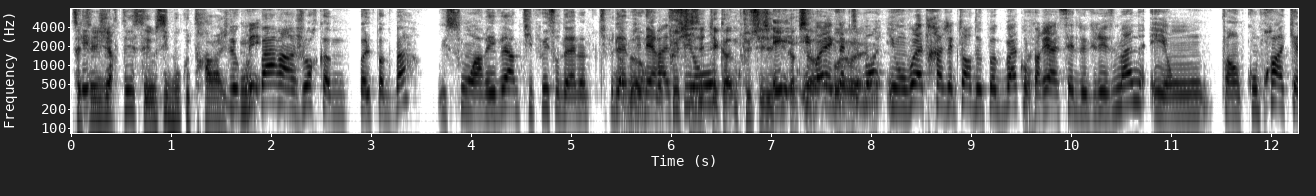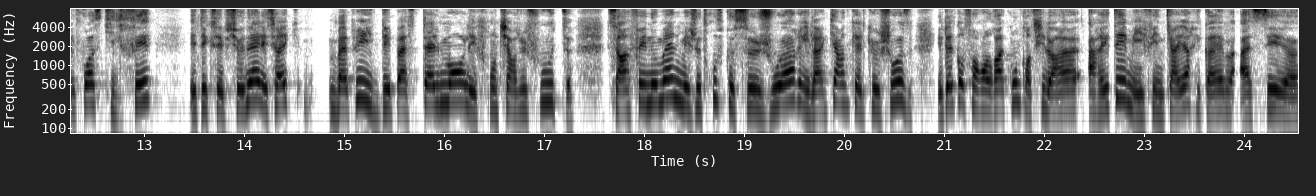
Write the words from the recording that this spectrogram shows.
Cette Et- légèreté, c'est aussi beaucoup de travail. Je le Mais- compare à un joueur comme Paul Pogba, où ils sont arrivés un petit peu, ils sont de la même, un petit peu de la Ah même bah, en génération. plus, ils étaient comme, plus, ils étaient Et, comme et ça. Ouais, ouais, exactement. ouais. Et on voit la trajectoire de Pogba comparée à celle de Griezmann, et on, enfin, on comprend à quel point ce qu'il fait est exceptionnel. Et c'est vrai que Mbappé, il dépasse tellement les frontières du foot. C'est un phénomène, mais je trouve que ce joueur, il incarne quelque chose. Et peut-être qu'on s'en rendra compte quand il aura arrêté, mais il fait une carrière qui est quand même assez, euh,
